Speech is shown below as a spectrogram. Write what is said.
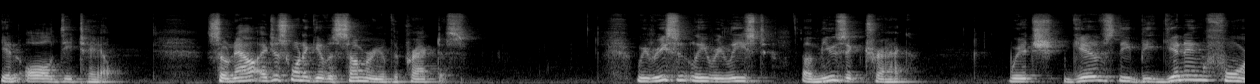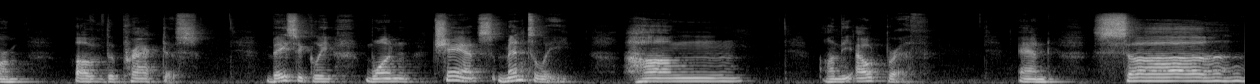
in all detail. So now I just want to give a summary of the practice. We recently released a music track which gives the beginning form of the practice. Basically, one chants mentally, hung on the out breath, and sa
